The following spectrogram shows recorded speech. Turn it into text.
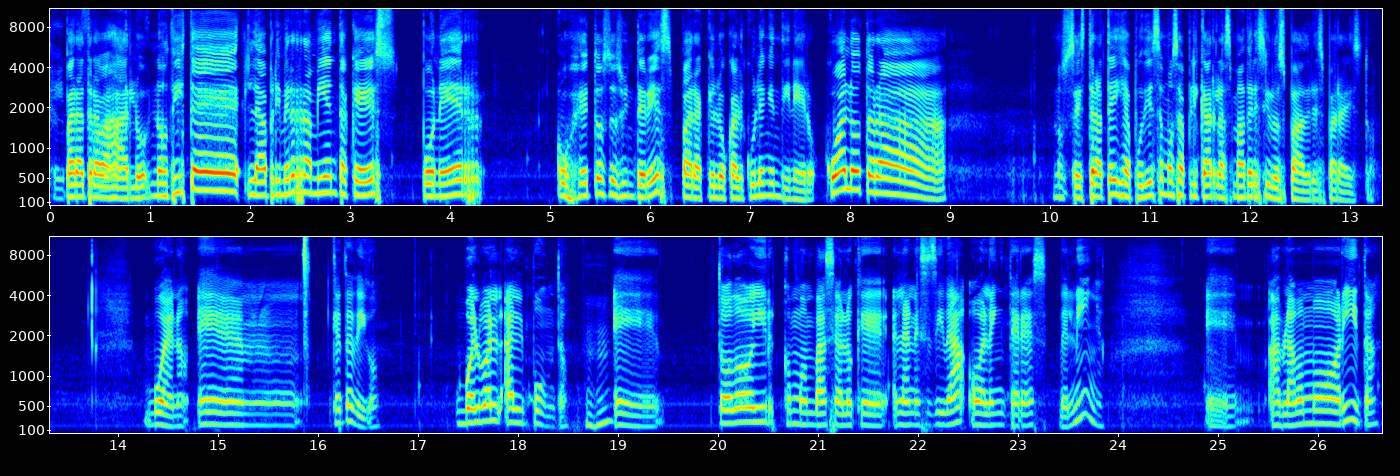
Sí, para trabajarlo. Nos diste la primera herramienta que es poner objetos de su interés para que lo calculen en dinero. ¿Cuál otra, no sé, estrategia pudiésemos aplicar las madres y los padres para esto? Bueno, em, ¿qué te digo? Vuelvo al, al punto. Eh, todo ir como en base a lo que a la necesidad o al interés del niño. Eh, hablábamos ahorita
